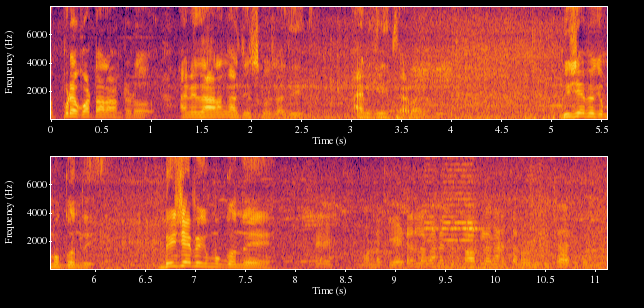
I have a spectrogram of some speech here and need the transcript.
ఎప్పుడే కొట్టాలంటాడు. ఆయన నిదానంగా తీసుకోవచ్చు అది ఆయనకి తేడా. బీజేపీకి ముగ్గుంది. బీజేపీకి ముగ్గుంది. అంటే మొన్న గేటర్లో కానీ దుబ్బాకులో కానీ తన ఉనికి చాటుకుంది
